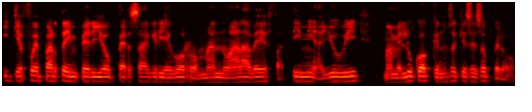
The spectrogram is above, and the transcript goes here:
y que fue parte de imperio persa, griego, romano, árabe, fatimi, ayubi, mameluco, que no sé qué es eso, pero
